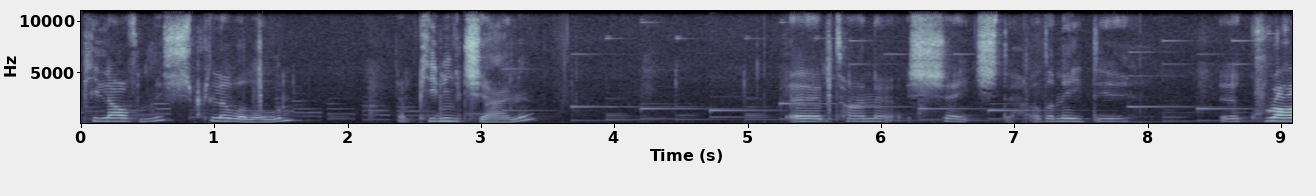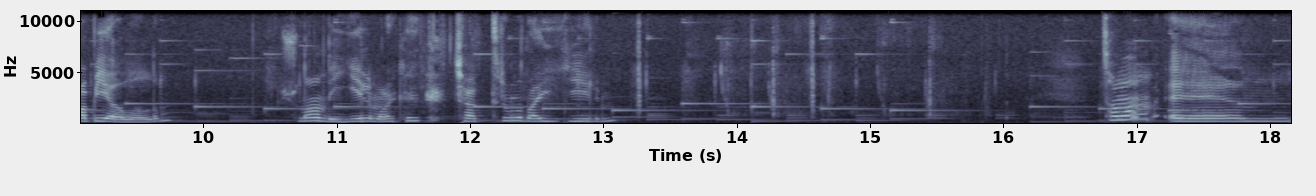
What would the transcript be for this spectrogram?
pilavmış. Pilav alalım. Yani pirinç yani. E, bir tane şey işte. Adı neydi? E, kurabiye alalım. Şundan da yiyelim arkadaşlar. Çaktırmadan yiyelim. Tamam. Ee,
